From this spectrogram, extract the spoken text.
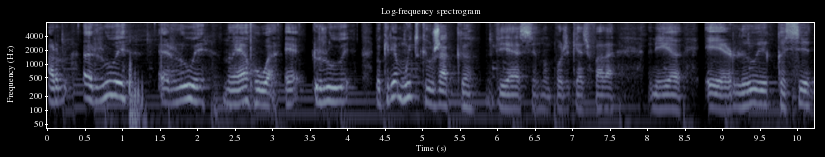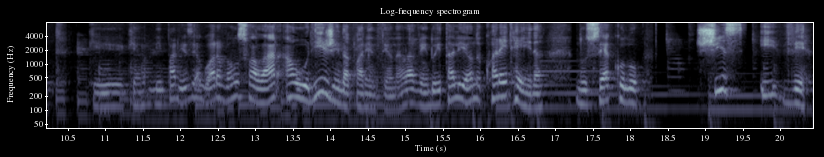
a, a rue, é rue, não é rua, é rue. Eu queria muito que o Jacan viesse no podcast falar é rue cacete que, que é em Paris. E agora vamos falar a origem da quarentena. Ela vem do italiano quarentena, no século X e V,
